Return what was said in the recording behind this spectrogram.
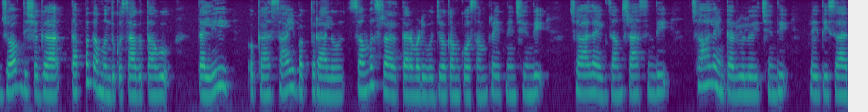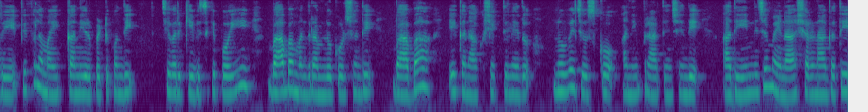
జాబ్ దిశగా తప్పక ముందుకు సాగుతావు. తల్లి ఒక సాయి భక్తురాలు సంవత్సరాల తరబడి ఉద్యోగం కోసం ప్రయత్నించింది. చాలా ఎగ్జామ్స్ రాసింది. చాలా ఇంటర్వ్యూలు ఇచ్చింది. ప్రతిసారి విఫలమై కన్నీరు పెట్టుకుంది. చివరికి విసిగిపోయి బాబా మందిరంలో కూర్చుంది. బాబా ఇక నాకు శక్తి లేదు. నువ్వే చూసుకో అని ప్రార్థించింది. అది నిజమైన శరణాగతి.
